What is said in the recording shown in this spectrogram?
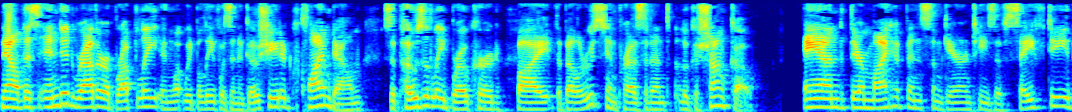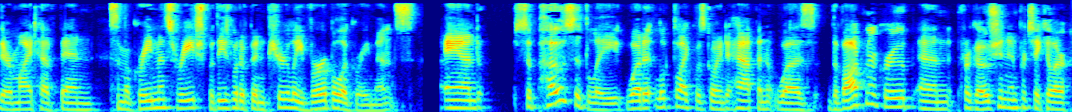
Now, this ended rather abruptly in what we believe was a negotiated climb down, supposedly brokered by the Belarusian president Lukashenko. And there might have been some guarantees of safety. There might have been some agreements reached, but these would have been purely verbal agreements. And supposedly, what it looked like was going to happen was the Wagner Group and Prigozhin in particular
